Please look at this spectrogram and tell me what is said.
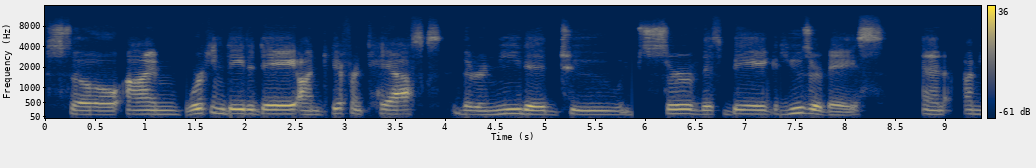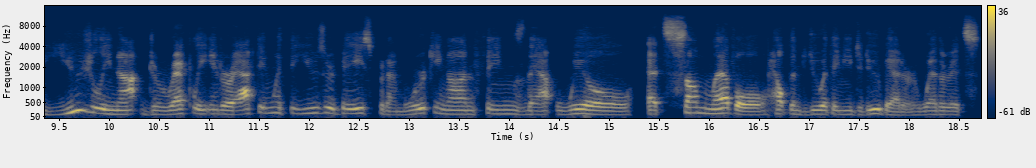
So I'm working day to day on different tasks that are needed to serve this big user base and I'm usually not directly interacting with the user base, but I'm working on things that will, at some level, help them to do what they need to do better, whether it's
